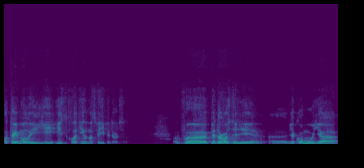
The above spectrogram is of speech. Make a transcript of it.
отримували її із складів на свої підрозділи. В підрозділі, е, в якому я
